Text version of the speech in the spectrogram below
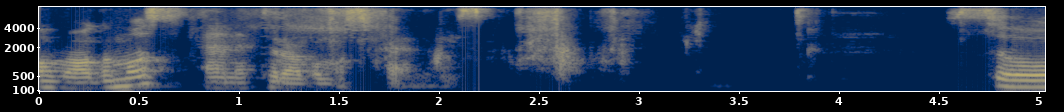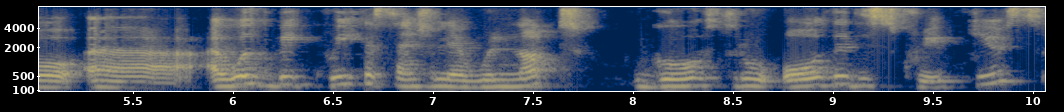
homogamous and heterogamous families. So uh, I will be quick. Essentially, I will not go through all the descriptives.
